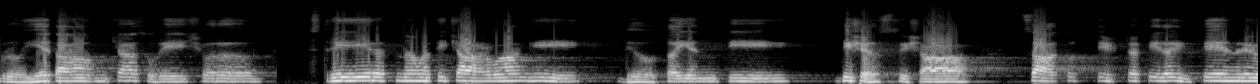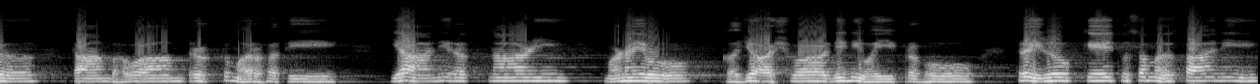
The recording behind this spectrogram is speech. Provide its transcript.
गृह्यतामच्या च सुरेश्वर। स्त्रीरत्नमतिचार्वाङ्गी द्योतयन्ती। दिशस्विषा सा तुत्तिष्ठति दैत्येन्द्रिय तां भवां द्रष्टुमर्हति। यानि रत्नानि मणयो गज अश्वादिनि वै प्रभो। त्रैलोक्ये तु समस्तानि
